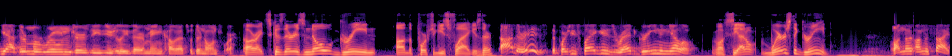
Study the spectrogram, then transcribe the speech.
Yeah, they're maroon jerseys. Usually their main color. That's what they're known for. All right, because there is no green on the Portuguese flag, is there? Ah, there is. The Portuguese flag is red, green, and yellow Well, see, I don't. Where's the green? on the on the side.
